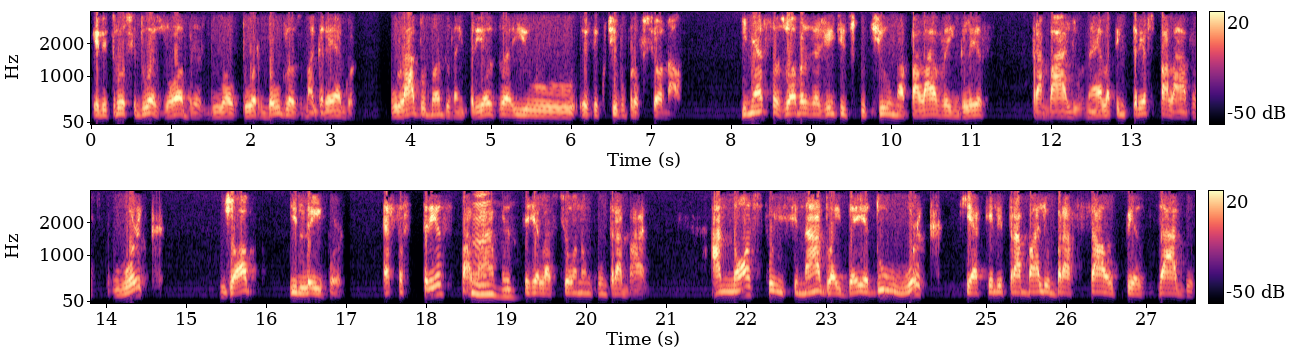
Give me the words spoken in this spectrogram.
ele trouxe duas obras do autor Douglas MacGregor, O Lado Humano da Empresa e o Executivo Profissional. E nessas obras a gente discutiu na palavra em inglês trabalho, né? Ela tem três palavras: work, job e labor. Essas três palavras uhum. se relacionam com trabalho. A nós foi ensinado a ideia do work, que é aquele trabalho braçal, pesado,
